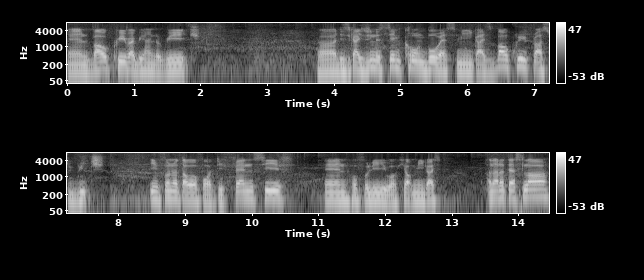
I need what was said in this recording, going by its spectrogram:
And Valkyrie right behind the witch. Uh, this guy is using the same combo as me guys. Valkyrie plus witch. Inferno tower for defensive. And hopefully it will help me guys. Another Tesla.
